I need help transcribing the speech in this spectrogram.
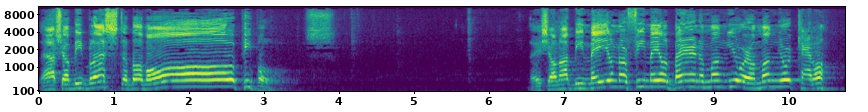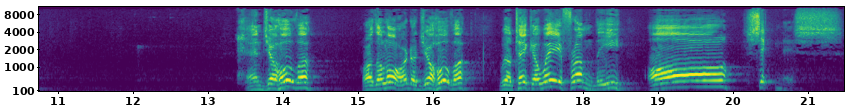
Thou shalt be blessed above all peoples. There shall not be male nor female barren among you or among your cattle. And Jehovah, or the Lord, or Jehovah, will take away from thee all sickness.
